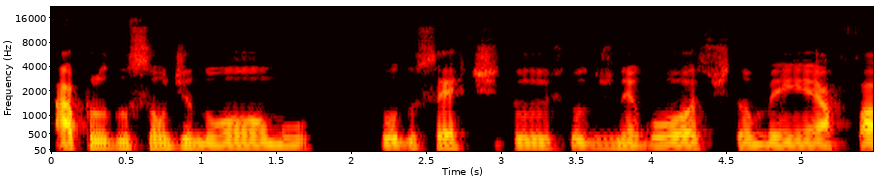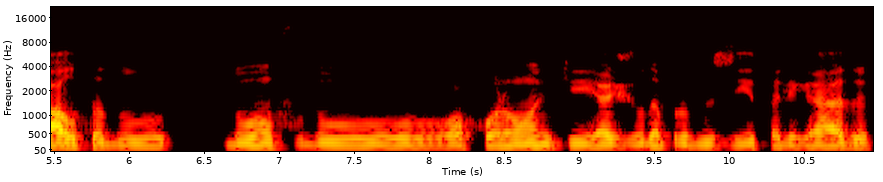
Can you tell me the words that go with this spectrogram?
a produção de Nomo, todo certi, todos, todos os negócios, também é a falta do, do, do Alforon que ajuda a produzir, tá ligado?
